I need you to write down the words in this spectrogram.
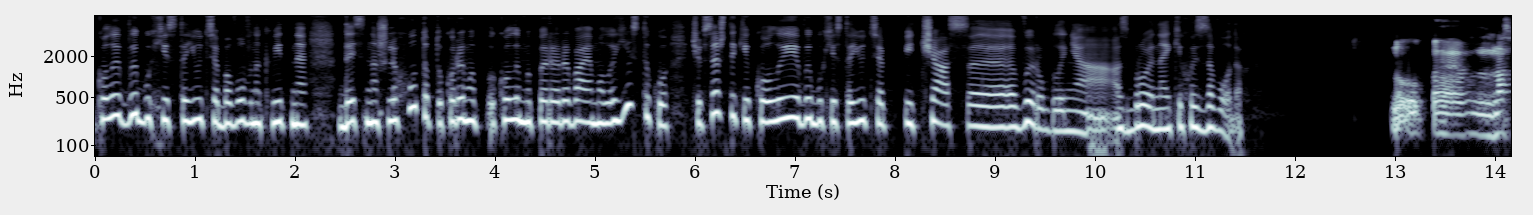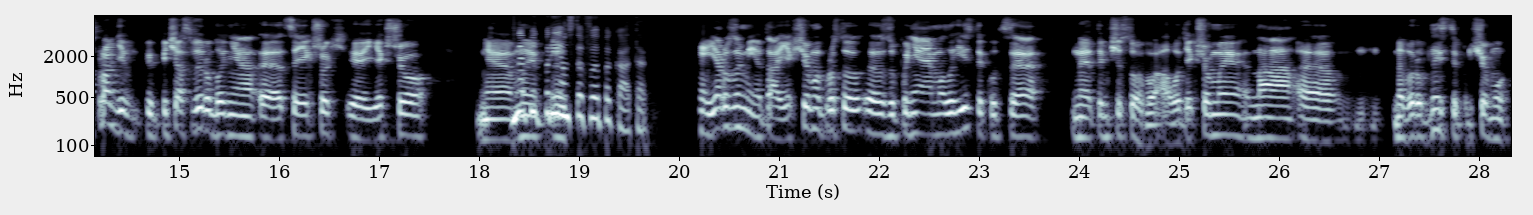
коли вибухи стаються, бавовна квітне десь на шляху, тобто коли ми коли ми перериваємо логістику, чи все ж таки коли вибухи стаються під час вироблення зброї на якихось заводах? Ну е, насправді під час вироблення е, це якщо е, якщо е, На ми підприємствах ВПК, так. Я розумію, так. Якщо ми просто зупиняємо логістику, це не тимчасово. А от якщо ми на, на виробництві, причому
